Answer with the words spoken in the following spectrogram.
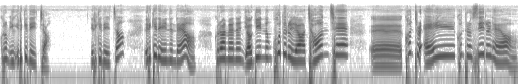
그럼 이, 이렇게 돼 있죠? 이렇게 돼 있죠? 이렇게 돼 있는데요. 그러면은 여기 있는 코드를요. 전체 에, 컨트롤 A, 컨트롤 C를 해요.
